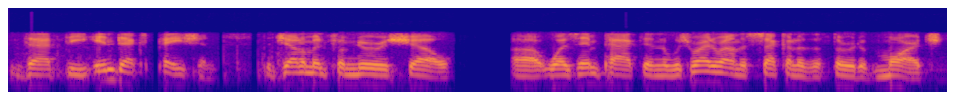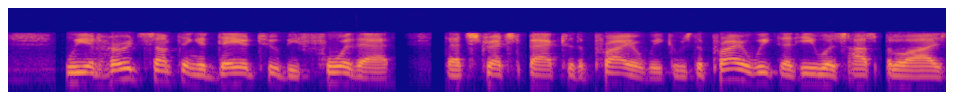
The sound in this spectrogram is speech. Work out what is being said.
that the index patient, the gentleman from New Rochelle, uh, was impacted, and it was right around the 2nd or the 3rd of March. We had heard something a day or two before that that stretched back to the prior week. It was the prior week that he was hospitalized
